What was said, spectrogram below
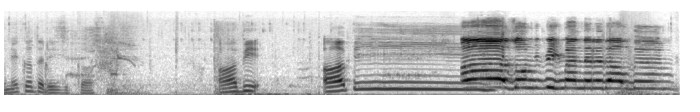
Bu ne kadar ezik kasmış. Abi. Abi. Aa zombi pigmenlere daldım.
